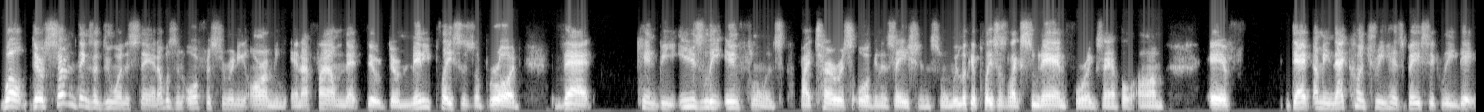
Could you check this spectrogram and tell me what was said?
Well, there are certain things I do understand. I was an officer in the army, and I found that there, there are many places abroad that can be easily influenced by terrorist organizations. When we look at places like Sudan, for example, um, if that I mean that country has basically they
